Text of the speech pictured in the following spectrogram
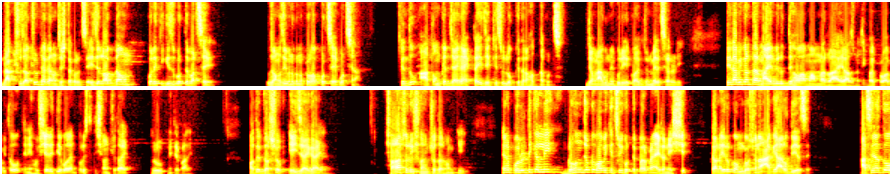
ডাকসু ডাকসু ঠেকানোর চেষ্টা করেছে। এই যে লকডাউন করে কি কিছু করতে পারছে? জনজীবনে কোনো প্রভাব পড়ছে? পড়ছে না। কিন্তু আতঙ্কের জায়গা একটাই যে কিছু লোককে তারা হত্যা করছে। যেমন আগুনে পুড়িয়ে কয়েকজন মেরেছে অলরেডি তিনি করেন তার মায়ের বিরুদ্ধে হওয়া মামলার রায় রাজনৈতিকভাবে প্রভাবিত। তিনি হুঁশিয়ারি দিয়ে বলেন, পরিস্থিতি সহিংসতায় রূপ নিতে পারে। অতএব দর্শক, এই জায়গায় সরাসরি সহিংসতার হুমকি। এটা পলিটিক্যালি গ্রহণযোগ্যভাবে কিছুই করতে পারবে না, এটা নিশ্চিত। কারণ এরকম ঘোষণা আগে আরও দিয়েছে। হাসিনা তো,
